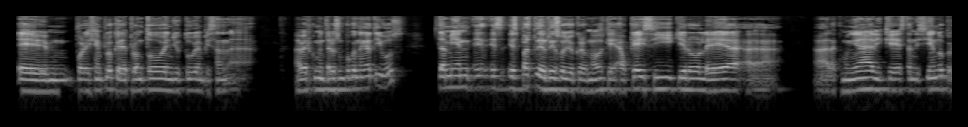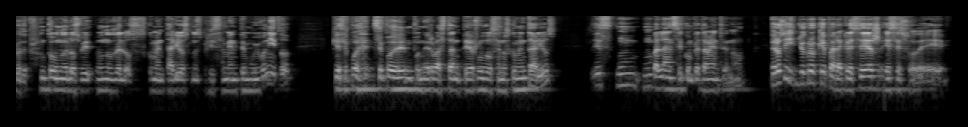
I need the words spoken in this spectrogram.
Em, por ejemplo, que de pronto en YouTube empiezan a, a ver comentarios un poco negativos, también es, es, parte del riesgo, yo creo, ¿no? Que, ok, sí, quiero leer a, la comunidad y qué están diciendo, pero de pronto uno de los, uno de los comentarios no es precisamente muy bonito, que se, puede, se pueden poner bastante rudos en los comentarios. Es un balance completamente, ¿no? Pero sí, yo creo que para crecer es eso de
